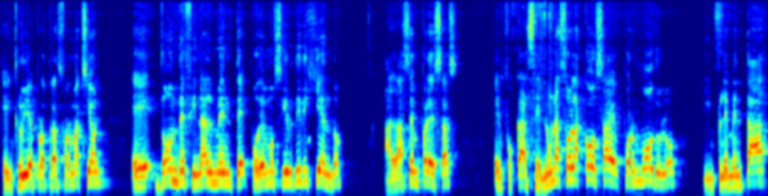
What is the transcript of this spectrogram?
que incluye ProTransformación, eh, donde finalmente podemos ir dirigiendo a las empresas, enfocarse en una sola cosa eh, por módulo, implementar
